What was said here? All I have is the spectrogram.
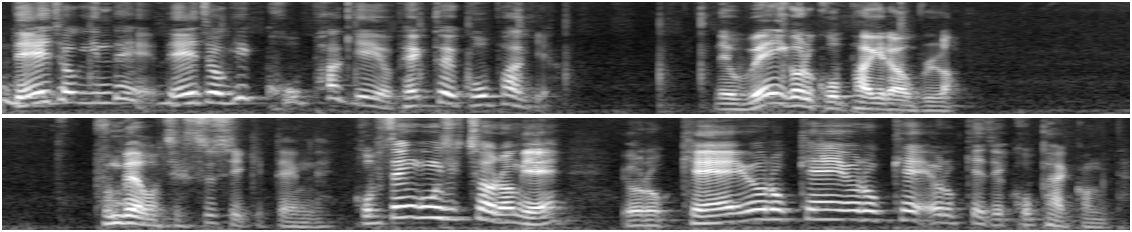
내적인데 내적이 곱하기예요. 벡터의 곱하기야. 근데 왜 이걸 곱하기라고 불러? 분배 법칙 쓸 수 있기 때문에. 곱셈 공식처럼 얘 요렇게 요렇게 요렇게 요렇게 이제 곱할 겁니다.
